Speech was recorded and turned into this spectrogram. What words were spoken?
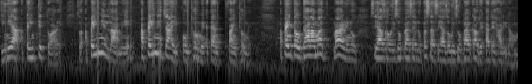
ဒီနေ့ကအပိန်းတစ်သွားတယ် ဆိုတော့အပိန်းနှစ်လာမယ်အပိန်းနှစ်ကြရင်ပုံထုတ်မယ်အတန်ပိုင်ထုတ်မယ်အပိန်းတုံဒါတော့မှမရရင်တို့ဆရာဇော်ဝေဆိုပတ်ဆဲလို့ပတ်ဆက်ဆရာဇော်ဝေဆိုဘန်ကောက်တဲ့အပ်တဲ့ဟာတွေတော့မ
